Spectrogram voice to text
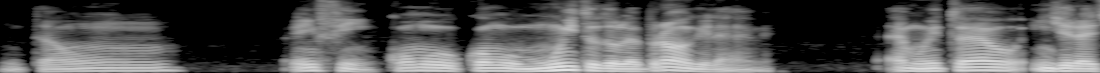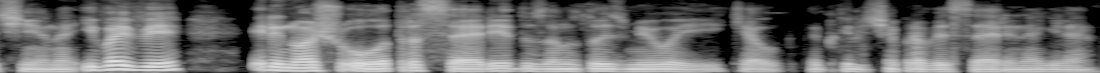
Então, enfim, como, como muito do LeBron, Guilherme, é muito é indiretinho, né? E vai ver, ele não achou outra série dos anos 2000 aí, que é o tempo que ele tinha para ver série, né, Guilherme?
